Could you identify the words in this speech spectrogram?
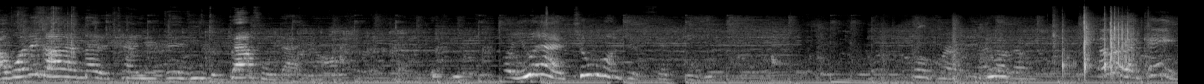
I would have got another 10 you did use the baffle that, no. Oh, you had 250. Oh crap. That was- That was like a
